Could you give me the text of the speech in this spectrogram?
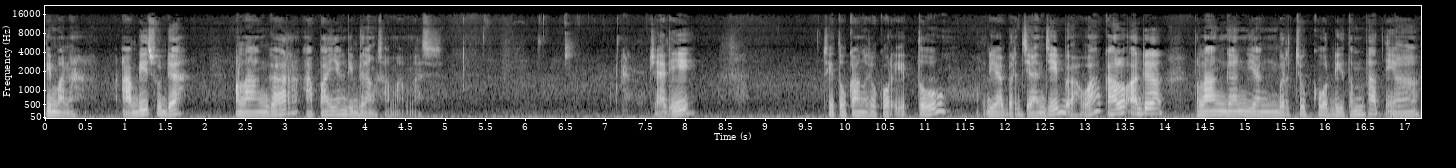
gimana? Abi sudah melanggar apa yang dibilang sama Mas. Jadi si tukang cukur itu dia berjanji bahwa kalau ada pelanggan yang bercukur di tempatnya,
